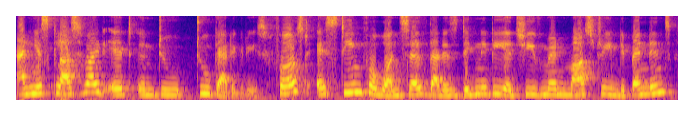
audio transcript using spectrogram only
and he has classified it into two categories. First, esteem for oneself, that is dignity, achievement, mastery, independence,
